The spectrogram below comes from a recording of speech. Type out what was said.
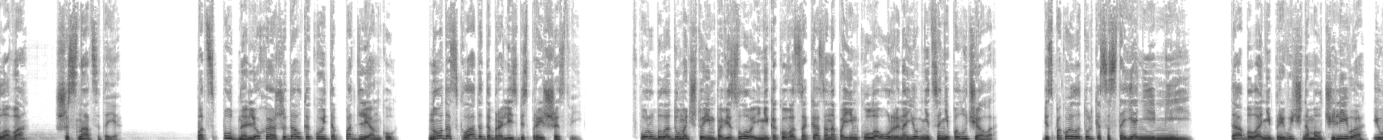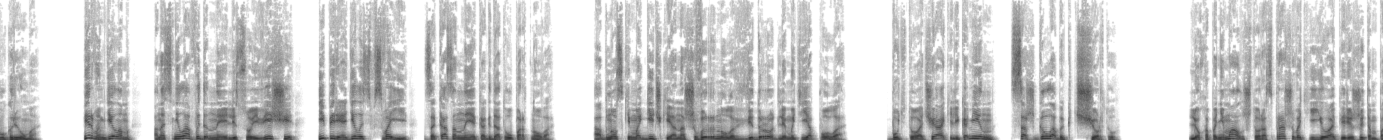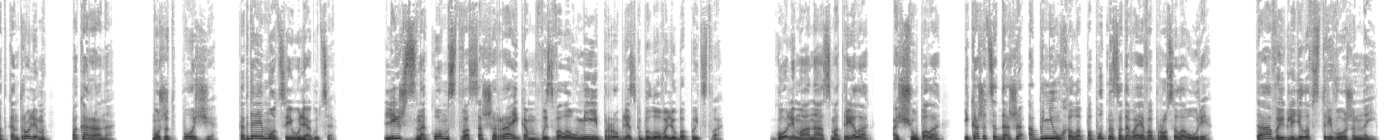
Глава 16 Подспудно Леха ожидал какую-то подлянку, но до склада добрались без происшествий. Впору было думать, что им повезло, и никакого заказа на поимку Лауры наемница не получала. Беспокоило только состояние Мии. Та была непривычно молчалива и угрюма. Первым делом она сняла выданные лисой вещи и переоделась в свои, заказанные когда-то у портного. Обноски магички она швырнула в ведро для мытья пола. Будь то очаг или камин, сожгла бы к черту. Леха понимал, что расспрашивать ее о пережитом под контролем пока рано. Может, позже, когда эмоции улягутся. Лишь знакомство со Шрайком вызвало у Мии проблеск былого любопытства. Голема она осмотрела, ощупала и, кажется, даже обнюхала, попутно задавая вопросы Лауре. Та выглядела встревоженной.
